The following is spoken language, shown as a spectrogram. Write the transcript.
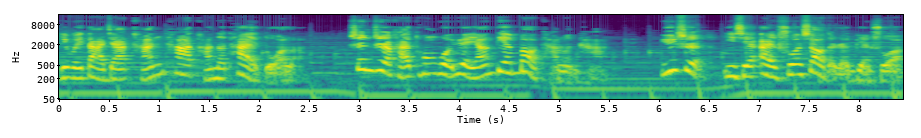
因为大家谈他谈得太多了，甚至还通过岳阳电报谈论他。于是，一些爱说笑的人便说：“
